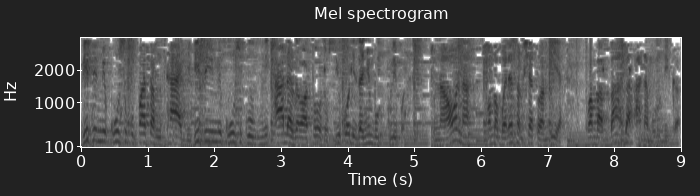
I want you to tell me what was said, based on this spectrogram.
Vipi mimi kuhusu kupata mtaji? Vipi mimi kuhusu ku, ada za watoto? Sijui kodi za nyumba kulipwa. Tunaona kwamba bwana yesu ameshatuambia kwamba baba anaburudika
